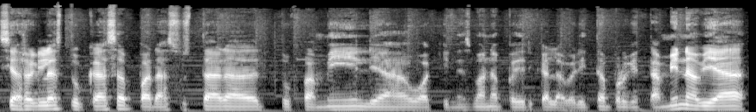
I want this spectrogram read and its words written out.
si arreglas tu casa para asustar a tu familia o a quienes van a pedir calaverita, porque también había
